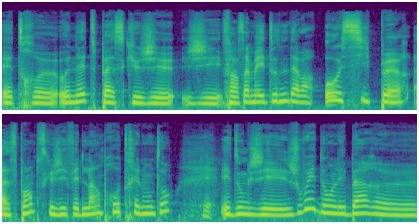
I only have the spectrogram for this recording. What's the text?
être euh, honnête parce que j'ai enfin ça m'a étonné d'avoir aussi peur à ce point parce que j'ai fait de l'impro très longtemps et donc j'ai joué dans les bars euh,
